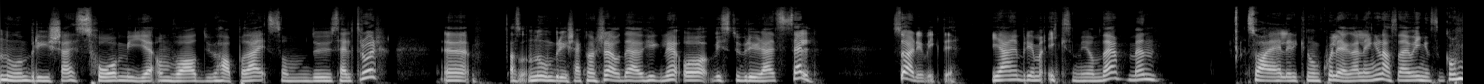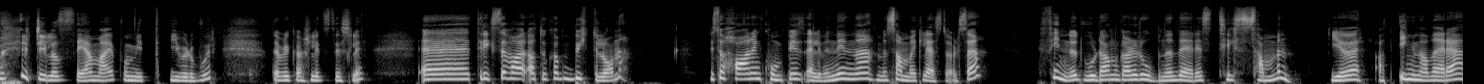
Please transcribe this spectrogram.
noen bryr seg så mye om hva du har på deg, som du selv tror. Eh, altså, noen bryr seg kanskje, og det er jo hyggelig, og hvis du bryr deg selv, så er det jo viktig. Jeg bryr meg ikke så mye om det, men så har jeg heller ikke noen kollegaer lenger, da, så det er jo ingen som kommer til å se meg på mitt julebord. Det blir kanskje litt stusslig. Eh, trikset var at du kan byttelåne. Hvis du har en kompis eller venninne med samme klesstørrelse, finn ut hvordan garderobene deres til sammen gjør at ingen av dere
